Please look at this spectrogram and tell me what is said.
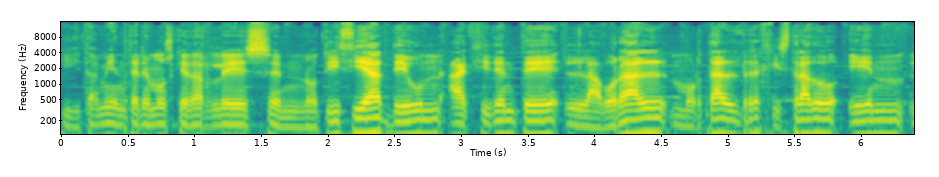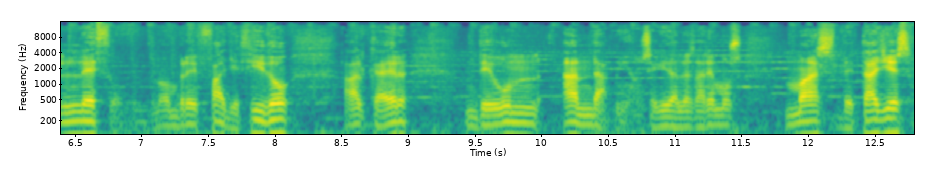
Y también tenemos que darles noticia de un accidente laboral mortal registrado en Lezo. Un hombre fallecido al caer de un andamio. Enseguida les daremos más detalles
